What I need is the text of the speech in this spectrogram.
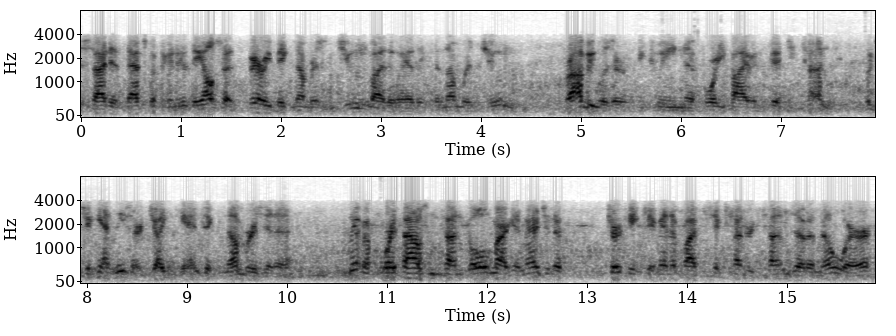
decided that's what they're going to do. They also had very big numbers in June, by the way. I think the number in June probably was between uh, 45 and 50 tons. Which again, these are gigantic numbers in a. We have a 4,000 ton gold market. Imagine if Turkey came in and bought 600 tons out of nowhere.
